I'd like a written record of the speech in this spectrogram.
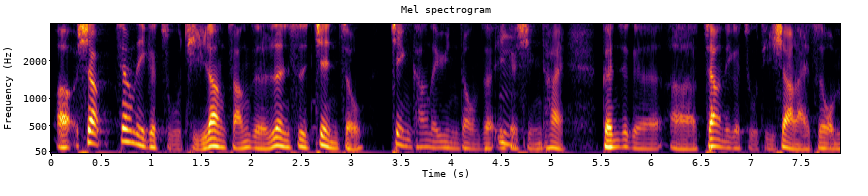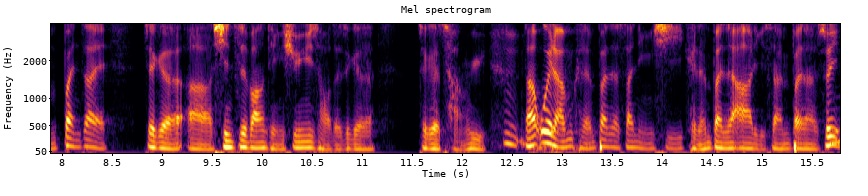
呃，像这样的一个主题，让长者认识健走。健康的运动的一个形态，跟这个呃这样的一个主题下来之后，我们办在这个呃新资方亭薰衣草的这个这个场域，嗯，那未来我们可能办在三林溪，可能办在阿里山，办在，所以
